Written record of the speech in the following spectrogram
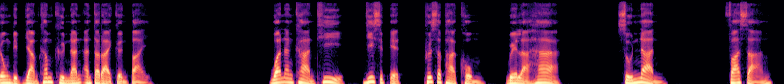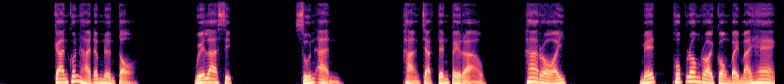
ดงดิบยามค่ำคืนนั้นอันตรายเกินไป วันอังคารที่ 21 พฤษภาคม เวลา5ศูนย์นัน ฟ้าสาง การค้นหาดำเนินต่อ เวลา 10ศูนย์อัน ห่างจากเต็นท์ไปราว 500 เมตร พบร่องรอยกองใบไม้แห้ง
